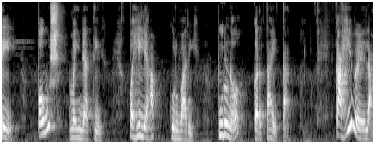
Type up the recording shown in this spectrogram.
ते पौष महिन्यातील पहिल्या गुरुवारी पूर्ण करता येतात. काही वेळेला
